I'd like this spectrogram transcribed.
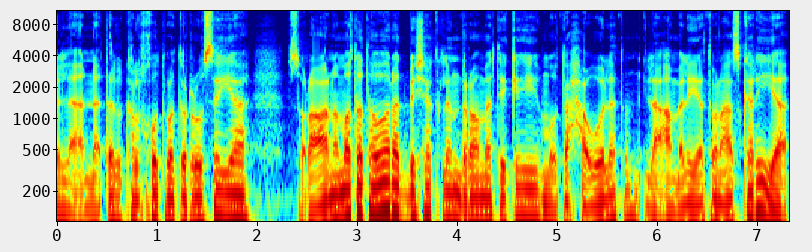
إلا أن تلك الخطوة الروسية سرعان ما تطورت بشكل دراماتيكي متحولة إلى عملية عسكرية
